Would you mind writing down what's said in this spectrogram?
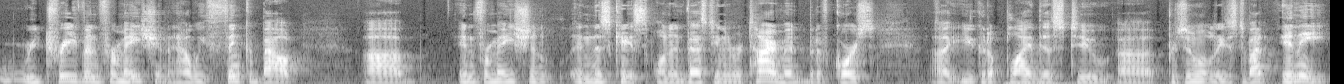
retrieve information and how we think about uh, information, in this case, on investing in retirement. But of course, uh, you could apply this to uh, presumably just about any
